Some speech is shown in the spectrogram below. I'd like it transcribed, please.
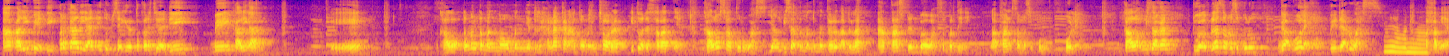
A kali B di perkalian itu bisa kita tukar jadi B kali A oke kalau teman-teman mau menyederhanakan atau mencoret, itu ada syaratnya. Kalau satu ruas, yang bisa teman-teman coret adalah atas dan bawah, seperti ini. 8 sama 10, boleh. Kalau misalkan 12 sama 10, nggak boleh, beda ruas. Iya benar. Paham ya?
